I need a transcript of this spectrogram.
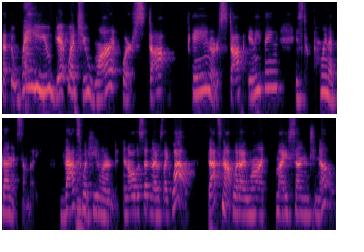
that the way you get what you want or stop pain or stop anything is to point a gun at somebody. That's mm-hmm. what he learned. And all of a sudden I was like, wow, that's not what I want my son to know.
